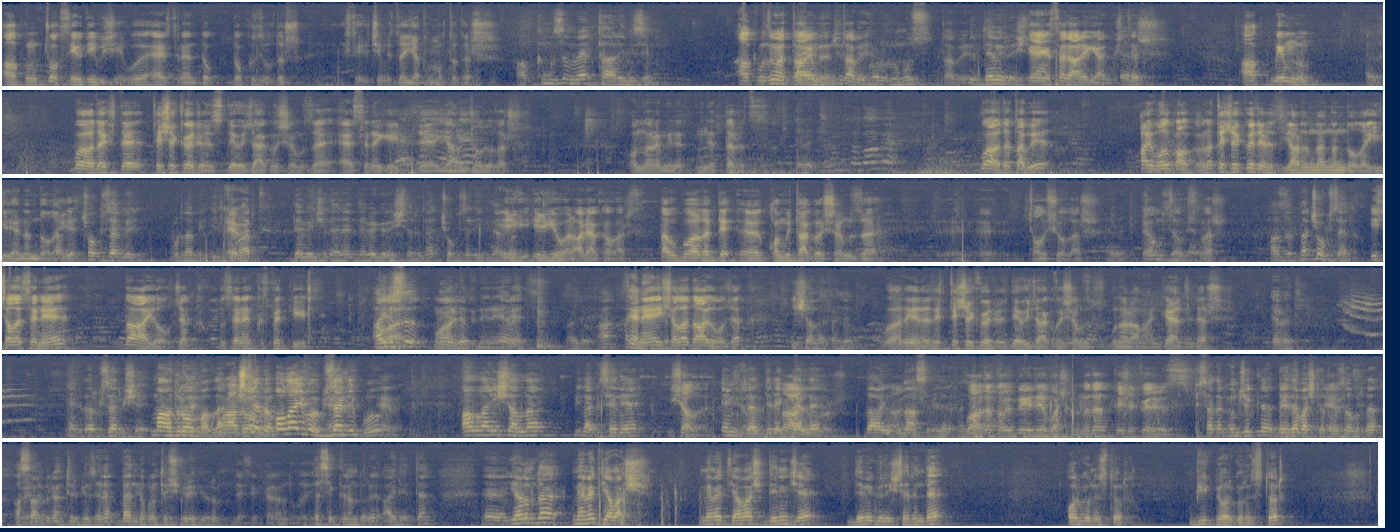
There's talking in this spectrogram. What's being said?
Halkın çok sevdiği bir şey bu. Her sene 9 yıldır işte ilçemizde yapılmaktadır. Halkımızın ve tarihimizin. Halkımızın ve tarihimizin tabii. gururumuz. Tabii. Bir güreşi. Geleneksel hale gelmiştir. Evet. Halk memnun. Evet. Bu arada işte teşekkür ederiz deveci arkadaşlarımıza. Her sene gelip bize yardımcı oluyorlar. Onlara minnet, minnettarız. Evet. Bu arada tabii Ayvalık halkına teşekkür ederiz yardımlarından dolayı, ilgilerinden dolayı. Tabii çok güzel bir burada bir ilgi Evet. var. Devecilere, deve güreşlerine çok güzel ilgiler var. İlgi, ilgi var, alaka var. Tabii bu arada de, e, komite arkadaşlarımız da e, e, çalışıyorlar. Evet, Devamlı çok güzel çalışıyorlar. Hazırlıklar çok güzel. İnşallah seneye daha iyi olacak. Bu sene kısmet değil. Muhalefeti diyelim. Evet. Seneye inşallah daha iyi olacak. İnşallah efendim. Bu arada yine de teşekkür ederiz. Deveci arkadaşlarımız buna rağmen geldiler. Evet. Ne kadar güzel bir şey. Mağdur olmalılar. Mağdur işte bu. olmalı. Olay bu. Güzellik bu. Evet. Allah inşallah bir dahaki seneye İnşallah. en güzel İnşallah. dileklerle Daha olur. daha iyi nasip eder efendim. Bu arada tabii belediye başkanına da teşekkür ederiz. E zaten öncelikle belediye başkanımıza evet. burada Aslan Evet. Bülent Türközen'e ben de buna teşekkür ediyorum. Desteklerden dolayı. Desteklerin dolayı ayrıyetten. Ee, yanımda Mehmet Yavaş. Mehmet Yavaş denince deve güreşlerinde organizatör. Büyük bir organizatör.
